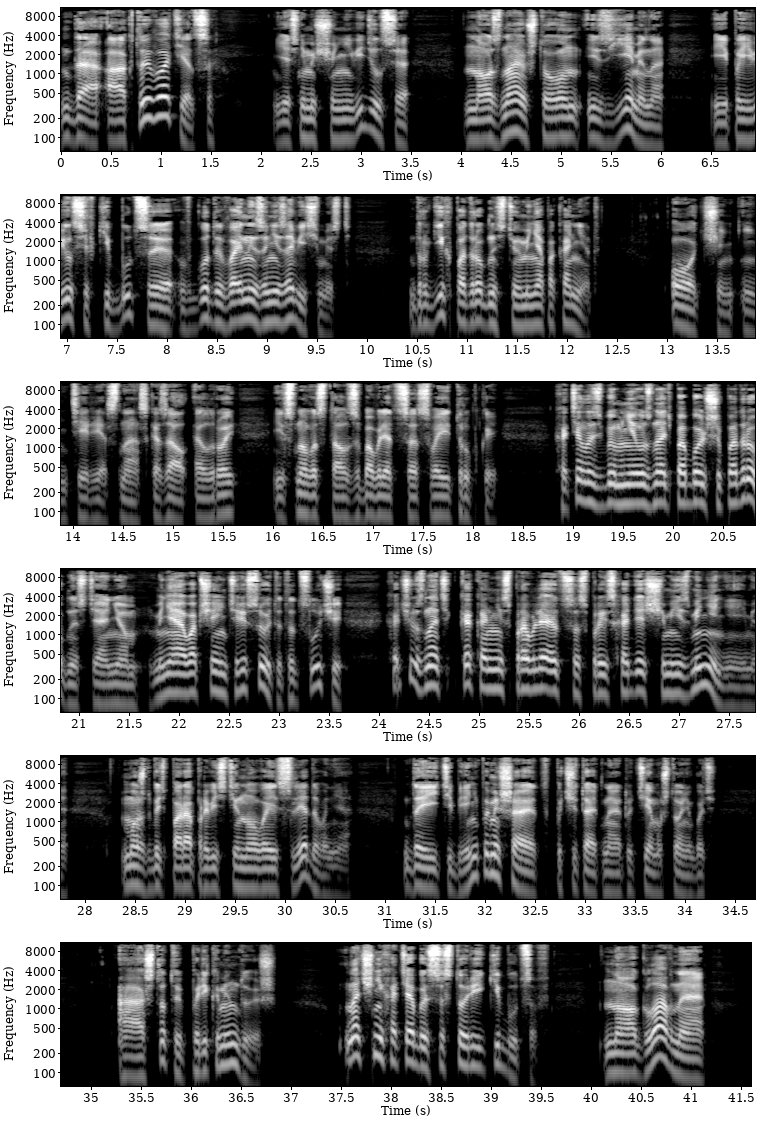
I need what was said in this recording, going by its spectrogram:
Да, а кто его отец? Я с ним еще не виделся, но знаю, что он из Йемена и появился в кибуце в годы войны за независимость. Других подробностей у меня пока нет. «Очень интересно», — сказал Элрой, — и снова стал забавляться своей трубкой. «Хотелось бы мне узнать побольше подробностей о нем. Меня вообще интересует этот случай. Хочу знать, как они справляются с происходящими изменениями. Может быть, пора провести новое исследование? Да и тебе не помешает почитать на эту тему что-нибудь. А что ты порекомендуешь? Начни хотя бы с истории кибуцев. Но главное,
